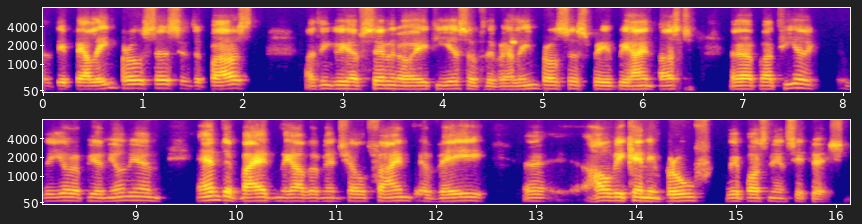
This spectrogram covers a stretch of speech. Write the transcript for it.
uh, the Berlin process in the past. I think we have seven or eight years of the Berlin process be behind us. But here, the European Union and the Biden government shall find a way how we can improve the Bosnian situation.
